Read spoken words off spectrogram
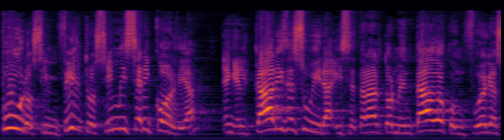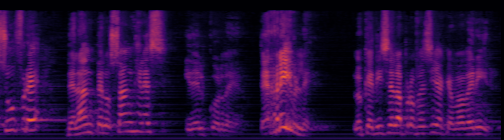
puro, sin filtro, sin misericordia, en el cáliz de su ira y se estará atormentado con fuego y azufre delante de los ángeles y del cordero. Terrible lo que dice la profecía que va a venir.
